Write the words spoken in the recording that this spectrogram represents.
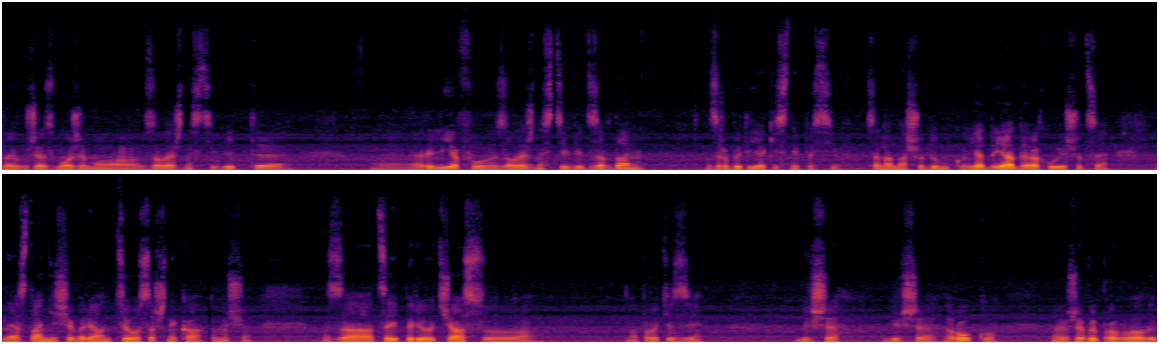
ми вже зможемо в залежності від е, рельєфу, в залежності від завдань зробити якісний посів. Це на нашу думку. Я, я рахую, що це не останній ще варіант цього сашника, тому що за цей період часу на протязі більше, більше року ми вже випробували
